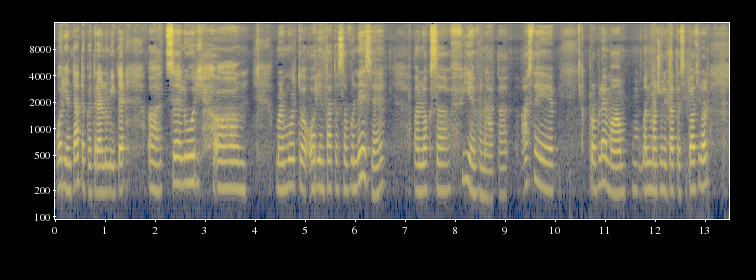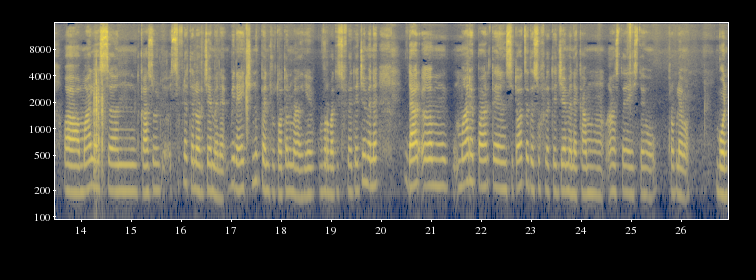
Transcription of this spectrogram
orientată către anumite uh, țeluri, uh, mai mult orientată să vâneze în loc să fie vânată. Asta e problema în majoritatea situațiilor Uh, mai ales în cazul sufletelor gemene. Bine, aici nu pentru toată lumea e vorba de suflete gemene, dar în mare parte în situația de suflete gemene cam asta este o problemă. Bun.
